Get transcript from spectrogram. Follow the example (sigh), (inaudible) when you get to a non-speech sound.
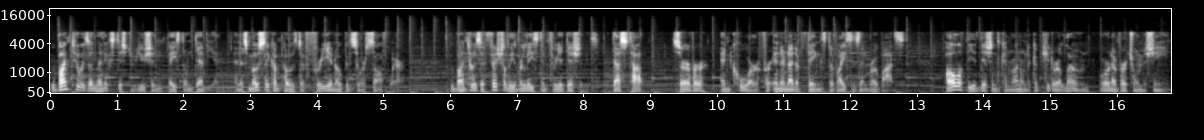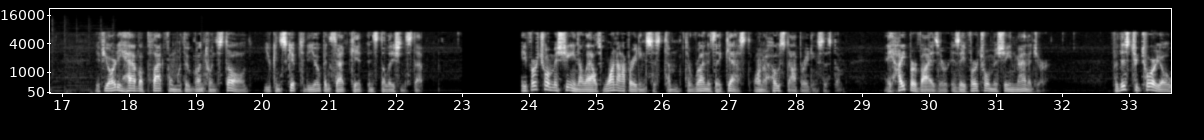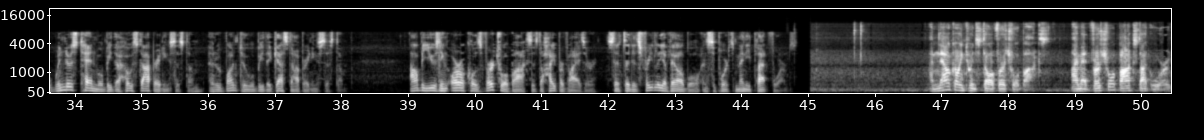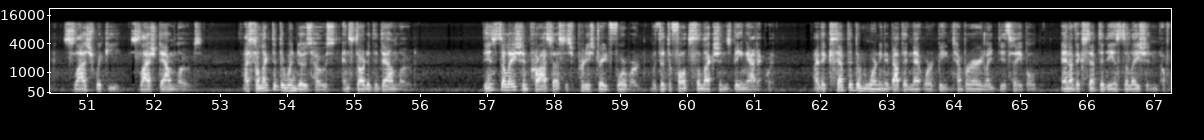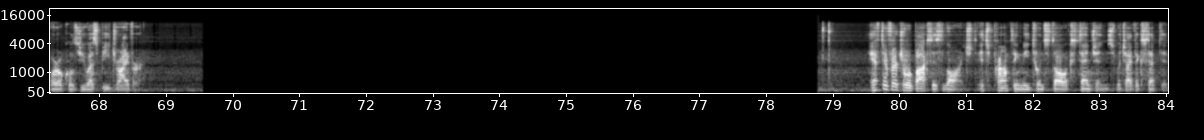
Ubuntu is a Linux distribution based on Debian and is mostly composed of free and open source software. Ubuntu is officially released in three editions, Desktop, Server, and Core for Internet of Things devices and robots. All of the editions can run on a computer alone or on a virtual machine. If you already have a platform with Ubuntu installed, you can skip to the OpenSatKit installation step. A virtual machine allows one operating system to run as a guest on a host operating system. A hypervisor is a virtual machine manager. For this tutorial, Windows 10 will be the host operating system and Ubuntu will be the guest operating system. I'll be using Oracle's VirtualBox as the hypervisor since it is freely available and supports many platforms. I'm now going to install VirtualBox. I'm at virtualbox.org slash wiki slash downloads. I selected the Windows host and started the download. The installation process is pretty straightforward, with the default selections being adequate. I've accepted the warning about the network being temporarily disabled, and I've accepted the installation of Oracle's USB driver. After VirtualBox is launched, it's prompting me to install extensions, which I've accepted.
